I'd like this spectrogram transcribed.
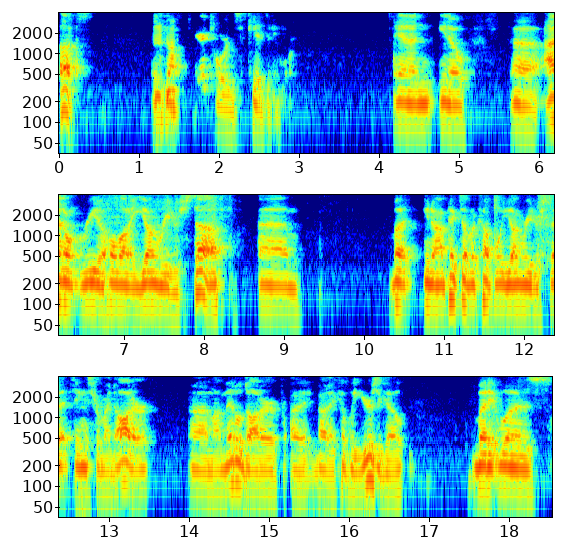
us. It's Mhm. not geared towards kids anymore. And, you know, uh, I don't read a whole lot of young reader stuff. Um, but, you know, I picked up a couple of young reader st- things for my daughter, uh, my middle daughter, uh, about a couple of years ago. But it was,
